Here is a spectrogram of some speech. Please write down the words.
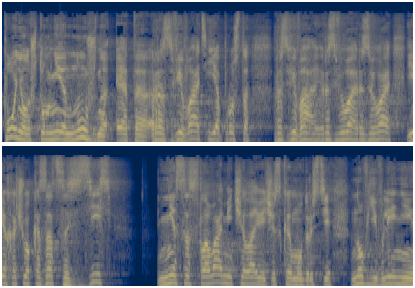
понял, что мне нужно это развивать, и я просто развиваю, развиваю, развиваю. И я хочу оказаться здесь не со словами человеческой мудрости, но в явлении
